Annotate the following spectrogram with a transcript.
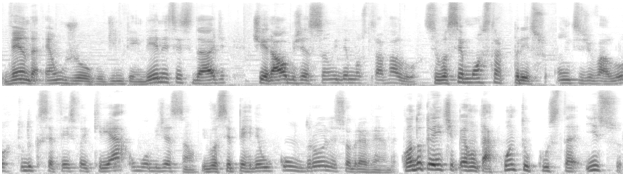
Venda é um jogo de entender necessidade, tirar a objeção e demonstrar valor. Se você mostra preço antes de valor, tudo que você fez foi criar uma objeção e você perdeu o controle sobre a venda. Quando o cliente te perguntar quanto custa isso,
